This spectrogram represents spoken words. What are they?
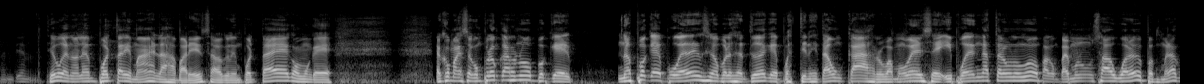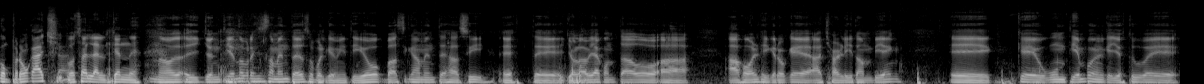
¿me entiendes? Sí, porque no le importa la imagen, las apariencias. Lo que le importa es como que. Es como que se compró un carro nuevo porque. No es porque pueden, sino por el sentido de que pues necesitan un carro para moverse y pueden gastar uno nuevo para comprarme un usado, whatever, pues mira, compré un y puedo usarla, ¿lo entiendes? No, yo entiendo precisamente eso porque mi tío básicamente es así. Este, yo le había contado a, a Jorge y creo que a Charlie también eh, que hubo un tiempo en el que yo estuve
